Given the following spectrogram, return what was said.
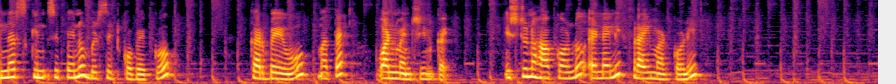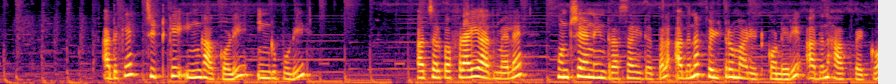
ಇನ್ನರ್ ಸ್ಕಿನ್ ಸಿಪ್ಪೆನೂ ಬಿಡಿಸಿಟ್ಕೋಬೇಕು. ಕರಿಬೇವು ಮತ್ತು ಒಣಮೆಣ್ಸಿನ್ಕಾಯಿ. ಇಷ್ಟನ್ನು ಹಾಕ್ಕೊಂಡು ಎಣ್ಣೆಯಲ್ಲಿ ಫ್ರೈ ಮಾಡ್ಕೊಳ್ಳಿ. ಅದಕ್ಕೆ ಚಿಟಿಕೆ ಹಿಂಗೆ ಹಾಕ್ಕೊಳ್ಳಿ ಹಿಂಗು ಪುಡಿ. ಅದು ಸ್ವಲ್ಪ ಫ್ರೈ ಆದಮೇಲೆ ಹುಣಸೆ ಹಣ್ಣಿನ ರಸ ಇರುತ್ತಲ್ಲ, ಅದನ್ನು ಫಿಲ್ಟ್ರ್ ಮಾಡಿ ಇಟ್ಕೊಂಡಿರಿ, ಅದನ್ನು ಹಾಕಬೇಕು.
